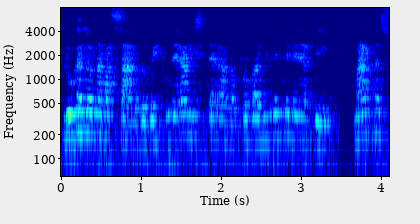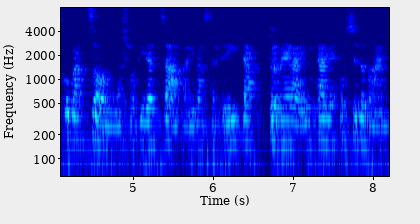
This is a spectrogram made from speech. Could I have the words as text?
Luca torna a Bassano, dove i funerali si terranno probabilmente venerdì. Marta Scomazzon, la sua fidanzata, rimasta ferita, tornerà in Italia forse domani.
